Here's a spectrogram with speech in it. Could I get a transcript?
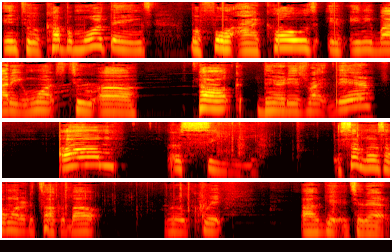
into a couple more things before I close. If anybody wants to uh, talk, there it is right there. Um, let's see. There's something else I wanted to talk about real quick. I'll get into that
